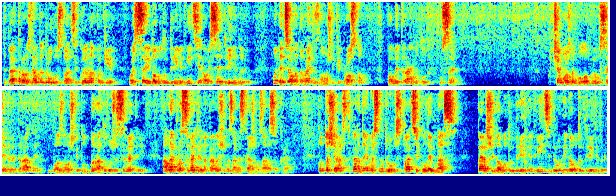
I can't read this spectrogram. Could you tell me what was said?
Тепер треба розглянути другу ситуацію, коли навпаки, ось цей добуток дорівнює двійці, а ось цей дорівнює нулю. Ну для цього давайте знову ж таки просто повитираємо тут усе. Хоча можна було би усе і не витирати, бо знову ж таки тут багато дуже симетрії. Але про симетрію, напевно, що ми з вами скажемо зараз окремо. Тобто, ще раз, тепер дивимося на другу ситуацію, коли в нас перший добуток дорівнює двійці, другий добуток дорівнює нулю.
